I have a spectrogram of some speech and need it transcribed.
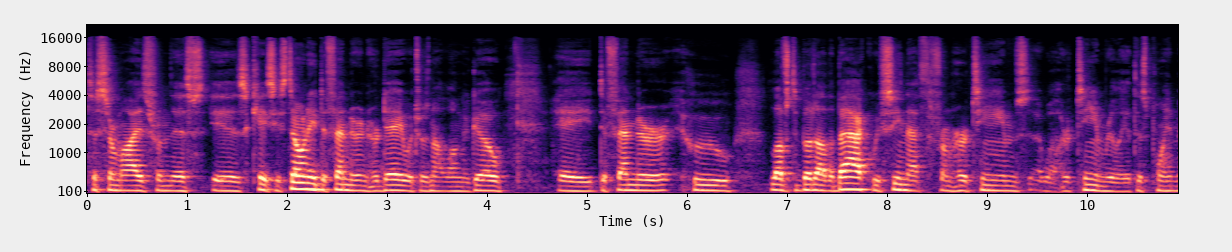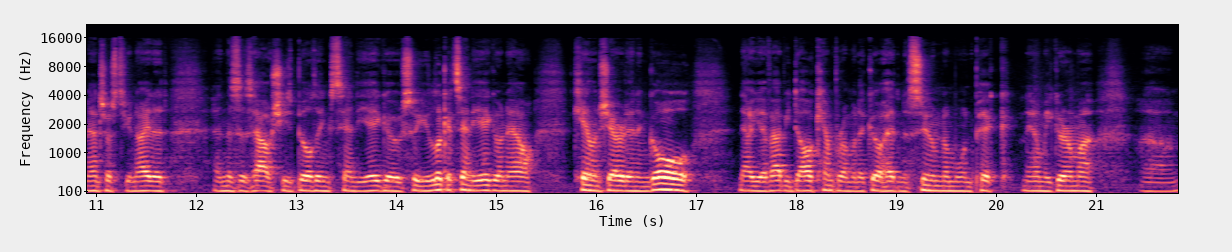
to surmise from this is Casey Stoney, defender in her day, which was not long ago, a defender who loves to build out the back. We've seen that from her teams, well, her team really at this point, Manchester United, and this is how she's building San Diego. So you look at San Diego now, Kailen Sheridan in goal. Now you have Abby Dahlkemper. I'm going to go ahead and assume number one pick, Naomi Girma. Um,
